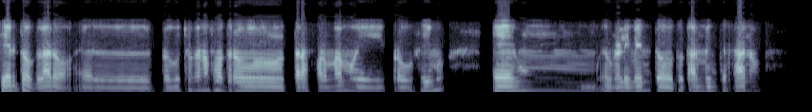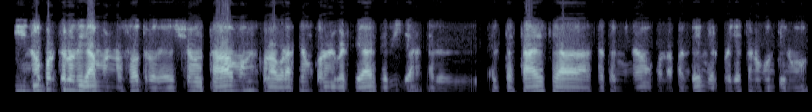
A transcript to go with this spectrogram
Cierto, claro. El producto que nosotros transformamos y producimos es un, es un alimento totalmente sano y no porque lo digamos nosotros. De hecho, estábamos en colaboración con la Universidad de Sevilla. El, el testaje se ha, se ha terminado con la pandemia, el proyecto no continuó.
